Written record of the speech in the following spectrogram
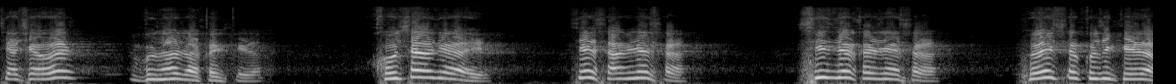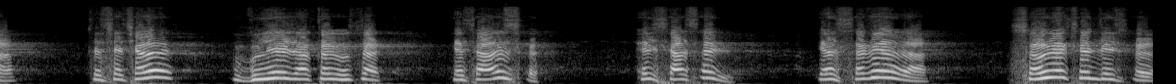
त्याच्यावर गुन्हा दाखल केला. खोटा जे आहे ते सांगण्याचा सिद्ध करण्याचा प्रयत्न कोणी केला तर त्याच्यावर गुन्हे दाखल होतात. याचा अर्थ हे शासन या सगळ्याला संरक्षण द्यायचं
